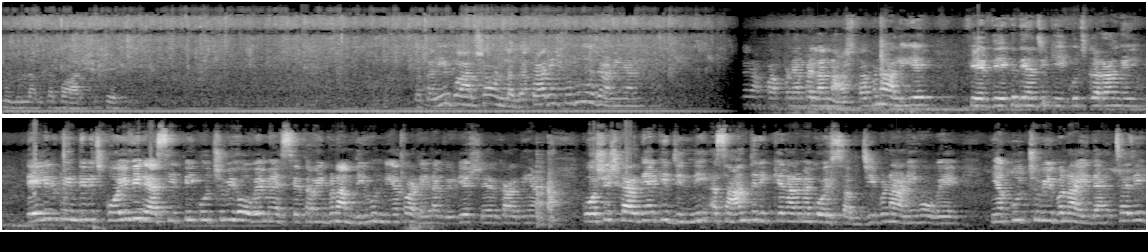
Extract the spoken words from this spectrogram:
ਮੈਨੂੰ ਲੱਗਦਾ ਬਾਰਿਸ਼ ਤੇ ਪਤਾ ਨਹੀਂ ਬਾਰਿਸ਼ ਹੋਣ ਲਗਾਤਾਰ ਹੀ ਸ਼ੁਰੂ ਹੋ ਜਾਣੀਆਂ ਨੇ ਫਿਰ ਆਪਾਂ ਆਪਣਾ ਪਹਿਲਾਂ ਨਾਸ਼ਤਾ ਬਣਾ ਲਈਏ। ਫਿਰ ਦੇਖਦੇ ਹਾਂ ਜੀ ਕੀ ਕੁਝ ਕਰਾਂਗੇ। ਡੇਲੀ ਰੂਟੀਨ ਦੇ ਵਿੱਚ ਕੋਈ ਵੀ ਰੈਸਿਪੀ ਕੁਝ ਵੀ ਹੋਵੇ ਮੈਂ ਇਸੇ ਤਰ੍ਹਾਂ ਹੀ ਬਣਾਉਂਦੀ ਹੁੰਨੀ ਆ ਤੁਹਾਡੇ ਨਾਲ ਵੀਡੀਓ ਸ਼ੇਅਰ ਕਰਦੀ ਹਾਂ। ਕੋਸ਼ਿਸ਼ ਕਰਦੀ ਹਾਂ ਕਿ ਜਿੰਨੀ ਆਸਾਨ ਤਰੀਕੇ ਨਾਲ ਮੈਂ ਕੋਈ ਸਬਜ਼ੀ ਬਣਾਣੀ ਹੋਵੇ ਜਾਂ ਕੁਝ ਵੀ ਬਣਾਈਦਾ ਹੈ, ਅੱਛਾ ਜੀ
